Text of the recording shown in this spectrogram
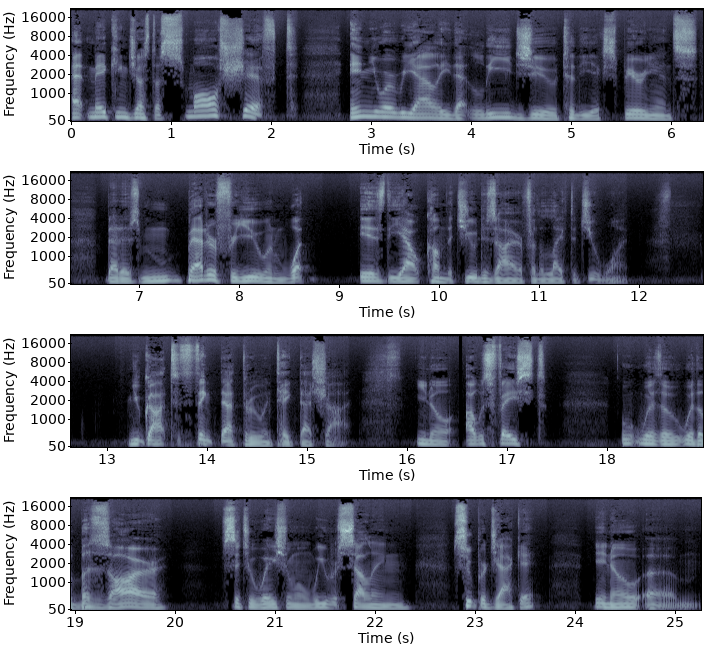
at making just a small shift in your reality that leads you to the experience that is better for you and what is the outcome that you desire for the life that you want you got to think that through and take that shot. You know, I was faced with a with a bizarre situation when we were selling Superjacket, you know, um,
